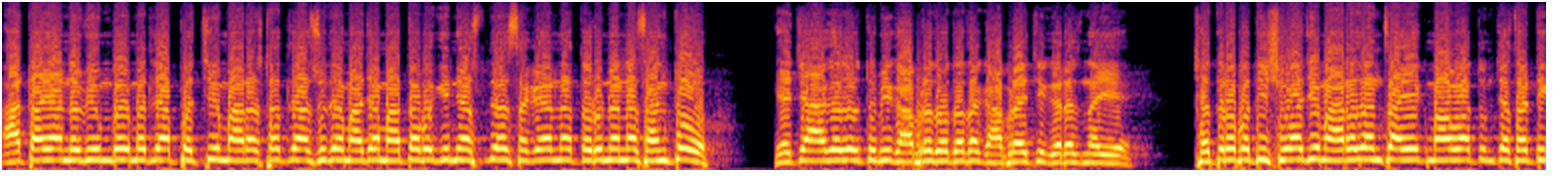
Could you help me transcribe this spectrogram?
आता या नवी मुंबईमधल्या पश्चिम महाराष्ट्रातल्या असू द्या माझ्या माता भगिनी असू द्या सगळ्यांना तरुणांना सांगतो याच्या अगोदर तुम्ही घाबरत होता तर घाबरायची गरज नाहीये. छत्रपती शिवाजी महाराजांचा एक मावा तुमच्यासाठी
